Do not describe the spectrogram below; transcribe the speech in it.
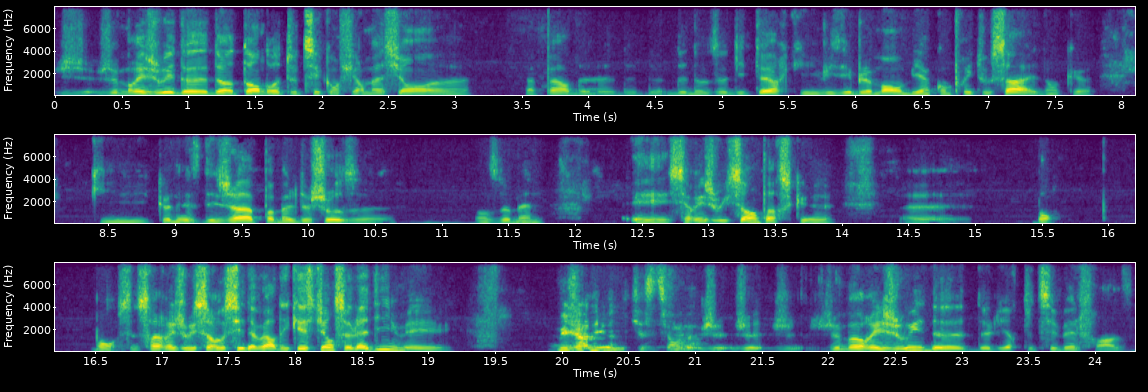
je, me réjouis d'entendre toutes ces confirmations euh, de la part de, nos auditeurs qui visiblement ont bien compris tout ça et donc qui connaissent déjà pas mal de choses dans ce domaine. Et c'est réjouissant parce que bon, bon, ce serait réjouissant aussi d'avoir des questions, cela dit, mais mais j'en ai une question là. Je, me réjouis de, lire toutes ces belles phrases.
